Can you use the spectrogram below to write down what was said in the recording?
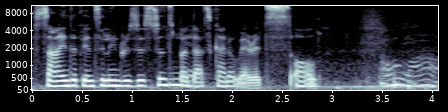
signs of insulin resistance, but that's kind of where it's all Oh wow.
